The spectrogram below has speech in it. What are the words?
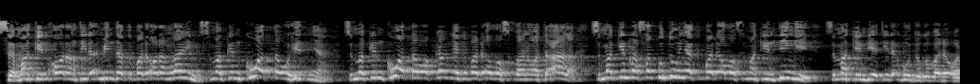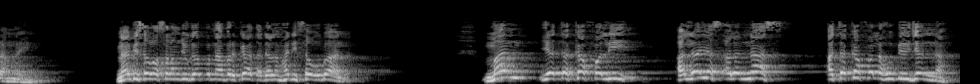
Semakin orang tidak minta kepada orang lain, semakin kuat tauhidnya, semakin kuat tawakalnya kepada Allah Subhanahu wa taala, semakin rasa butuhnya kepada Allah semakin tinggi, semakin dia tidak butuh kepada orang lain. Nabi wasallam juga pernah berkata dalam hadis Sauban, "Man yatakaffali alla yas'alan nas, atakaffalahu bil jannah."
